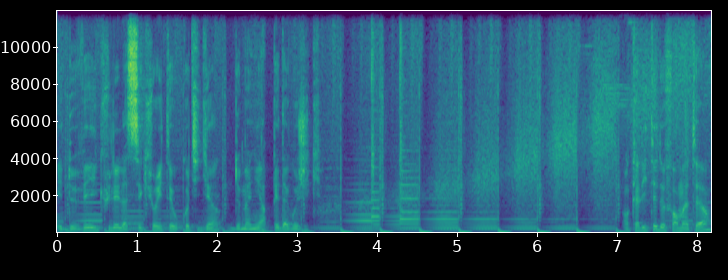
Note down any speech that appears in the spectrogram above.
et de véhiculer la sécurité au quotidien de manière pédagogique. En qualité de formateur,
